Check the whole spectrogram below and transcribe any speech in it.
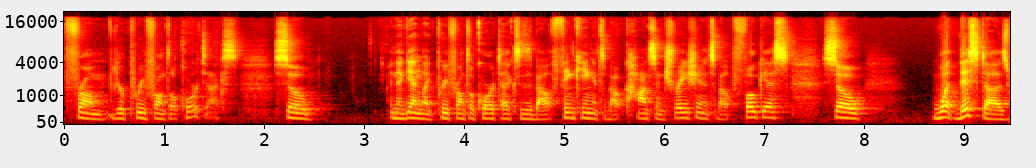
from your prefrontal cortex. So and again, like prefrontal cortex is about thinking, it's about concentration, it's about focus. So what this does,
